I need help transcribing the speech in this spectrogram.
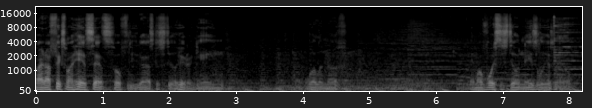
All right, I fixed my headsets. Hopefully, you guys can still hear the game well enough. And my voice is still nasally as hell.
